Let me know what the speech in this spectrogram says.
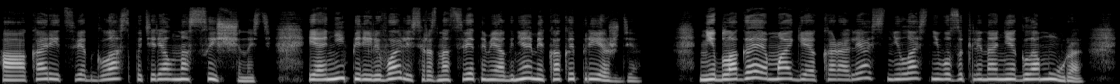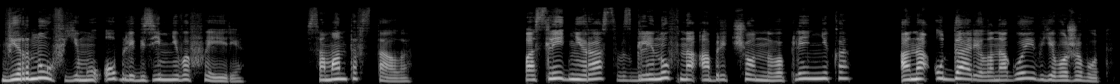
а карий цвет глаз потерял насыщенность, и они переливались разноцветными огнями, как и прежде. Неблагая магия короля сняла с него заклинание гламура, вернув ему облик зимнего Фейри. Саманта встала. Последний раз, взглянув на обреченного пленника, она ударила ногой в его живот.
